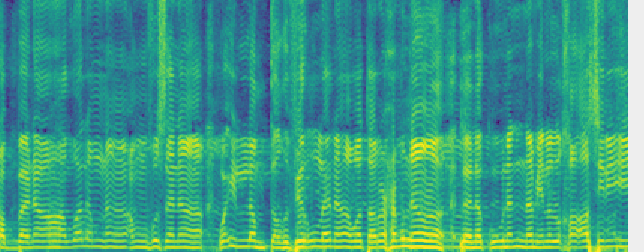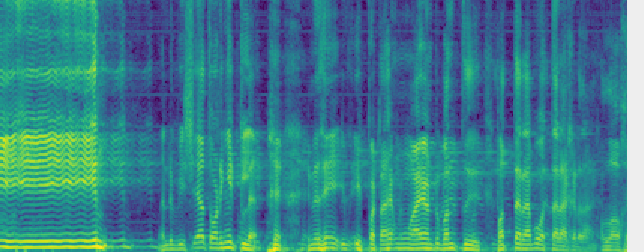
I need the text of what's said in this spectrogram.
റബ്ബന ظلمنا أنفسنا وإن لم تغفر لنا وترحمنا لنكونن من എന്റെ വിഷയ തുടങ്ങിയിട്ടില്ല. പിന്നെ ഇപ്പം ടൈം ആയോണ്ട് ബന്ത് പത്തര ഒത്തര കിടതാണ് അള്ളാഹു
